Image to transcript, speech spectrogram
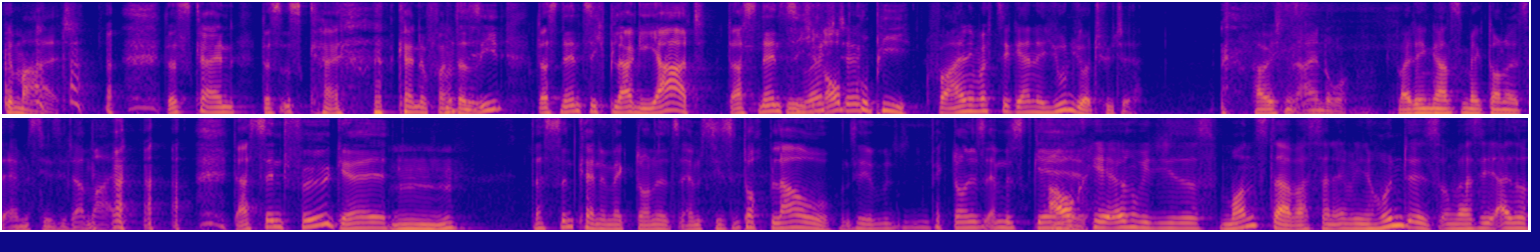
gemalt. Das ist kein, das ist kein, keine Fantasie. Das nennt sich Plagiat. Das nennt sich möchte- Raubkopie. Vor allen Dingen möchte sie gerne Junior-Tüte. Habe ich den Eindruck. Bei den ganzen McDonalds-M's, die sie da malt. Das sind Vögel. Mhm. Das sind keine McDonalds M's, die sind doch blau. Und sie- McDonalds M ist gelb. Auch hier irgendwie dieses Monster, was dann irgendwie ein Hund ist und was sie, also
